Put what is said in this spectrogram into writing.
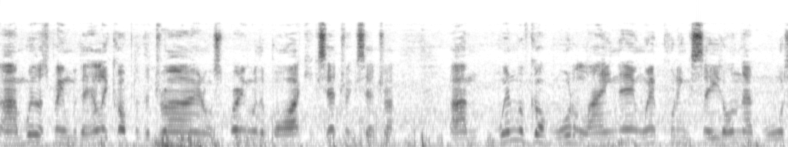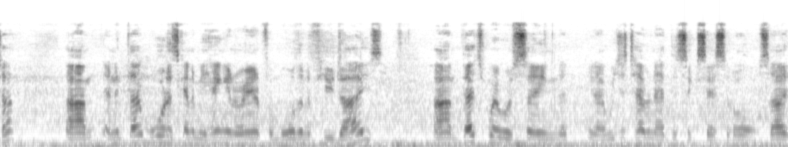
um, whether it's been with the helicopter, the drone, or spreading with a bike, etc., etc. Um, when we've got water laying there and we're putting seed on that water, um, and if that water is going to be hanging around for more than a few days, um, that's where we've seen that you know we just haven't had the success at all. So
